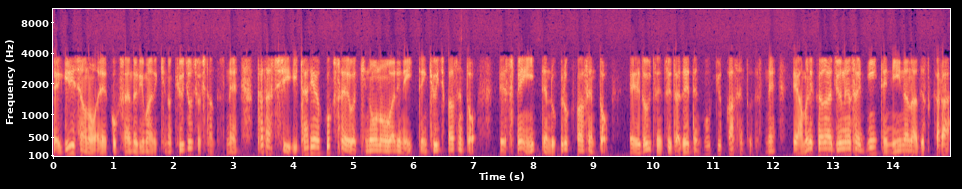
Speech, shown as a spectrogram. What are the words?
えー、ギリシャの、えー、国債の利回り昨日急上昇したんですね。ただしイタリア国債は昨日の終値1.91%、えー、スペイン1.66%えー、ドイツについては0.59%ですね、アメリカが10年債2.27ですから、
